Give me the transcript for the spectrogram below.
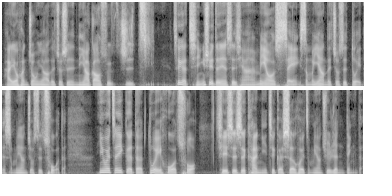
还有很重要的就是你要告诉自己，这个情绪这件事情啊，没有谁什么样的就是对的，什么样就是错的，因为这个的对或错，其实是看你这个社会怎么样去认定的。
